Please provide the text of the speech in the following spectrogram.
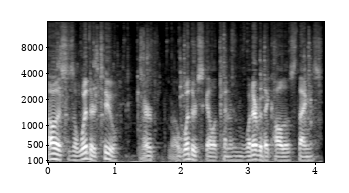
Oh, this is a wither too. Or a wither skeleton, or whatever they call those things.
